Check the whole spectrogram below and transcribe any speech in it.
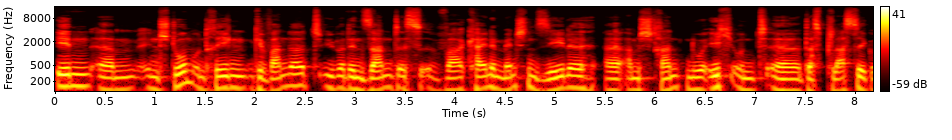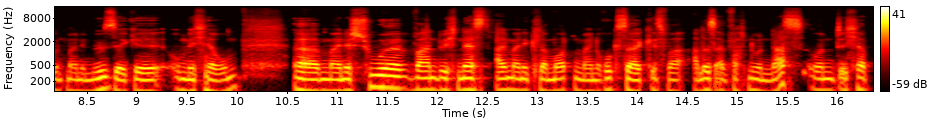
in ähm, in Sturm und Regen gewandert über den Sand. Es war keine Menschenseele äh, am Strand, nur ich und äh, das Plastik und meine Müllsäcke um mich herum. Äh, meine Schuhe waren durchnässt, all meine Klamotten, mein Rucksack, es war alles einfach nur nass und ich habe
